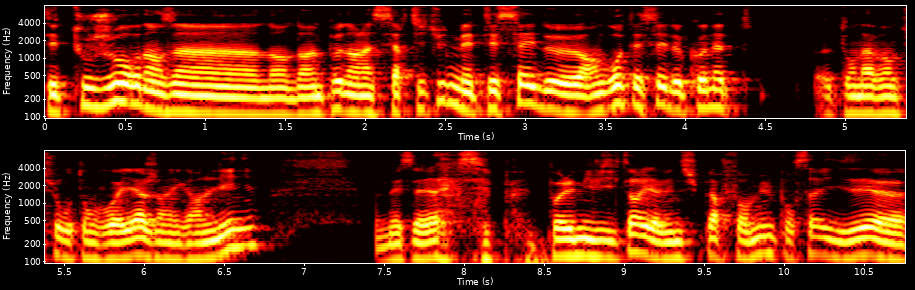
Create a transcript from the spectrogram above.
t'es toujours dans un, dans, un peu dans l'incertitude, mais t'essayes de, en gros, t'essayes de connaître euh, ton aventure ou ton voyage dans les grandes lignes. Mais c'est, Paul-Émile Victor, il avait une super formule pour ça. Il disait, euh,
